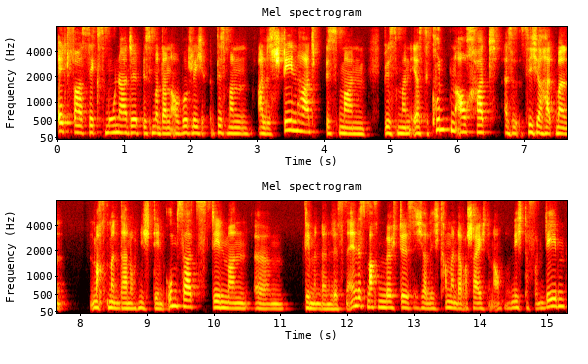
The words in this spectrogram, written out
etwa sechs Monate, bis man dann auch wirklich, bis man alles stehen hat, bis man, bis man erste Kunden auch hat. Also sicher hat man, macht man da noch nicht den Umsatz, den man ähm, den man dann letzten Endes machen möchte. Sicherlich kann man da wahrscheinlich dann auch noch nicht davon leben.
